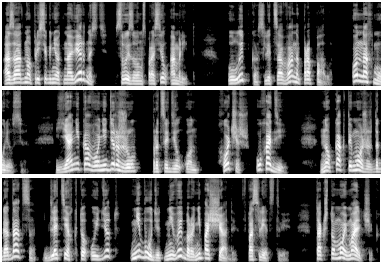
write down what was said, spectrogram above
а заодно присягнет на верность, с вызовом спросил Амрит. Улыбка с лица Вана пропала. Он нахмурился. «Я никого не держу», – процедил он. «Хочешь, уходи. Но, как ты можешь догадаться, для тех, кто уйдет, не будет ни выбора, ни пощады впоследствии. Так что, мой мальчик,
